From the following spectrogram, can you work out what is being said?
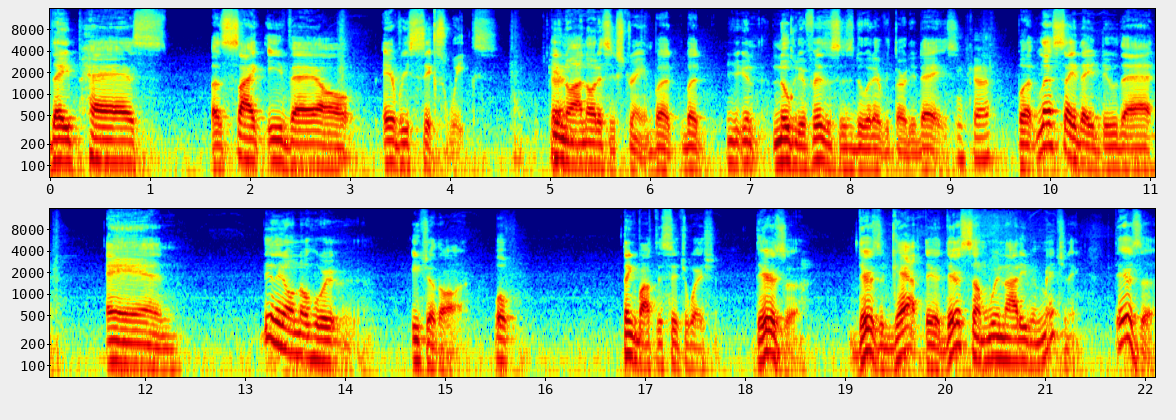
They pass a psych eval every six weeks. Okay. You know, I know that's extreme, but but you, nuclear physicists do it every 30 days. Okay. But let's say they do that, and then they don't know who each other are. Well, think about this situation. There's a there's a gap there. There's something we're not even mentioning. There's a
